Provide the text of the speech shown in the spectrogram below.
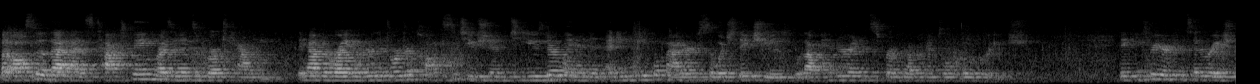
but also that as taxpaying residents of Brooks County, they have the right under the Georgia Constitution to use their land in any meaningful manner so which they choose without hindrance from governmental overreach. Thank you for your consideration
